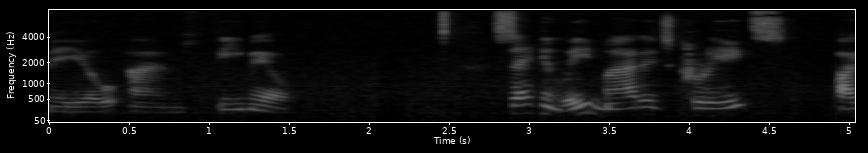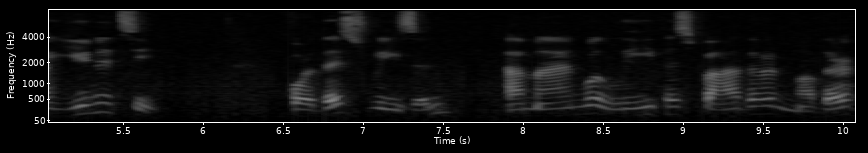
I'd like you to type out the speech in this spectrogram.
male and female. Secondly, marriage creates a unity. For this reason, a man will leave his father and mother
